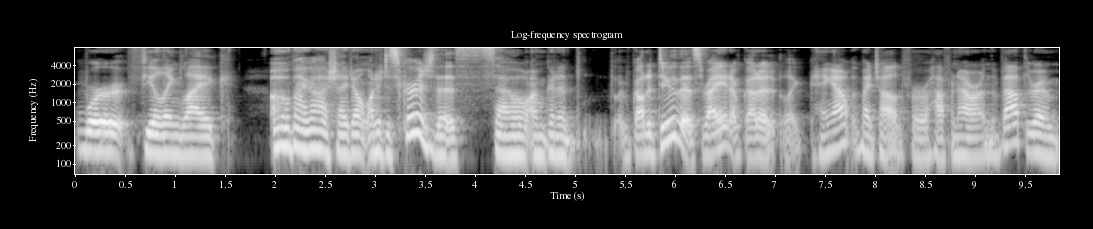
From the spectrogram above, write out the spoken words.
we're feeling like, oh my gosh, I don't want to discourage this. So I'm going to, I've got to do this, right? I've got to like hang out with my child for half an hour in the bathroom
